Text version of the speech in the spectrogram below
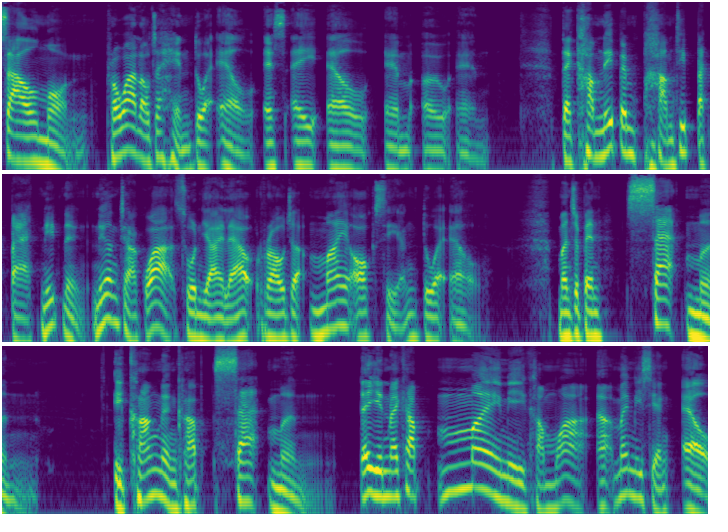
salmon เพราะว่าเราจะเห็นตัว L S A L M O N แต่คำนี้เป็นคำที่แปลก ๆ นิดหนึ่ง เนื่องจากว่าส่วนใหญ่แล้วเราจะไม่ออกเสียงตัว L มันจะเป็น salmon อีกครั้งหนึ่งครับ salmon ได้ยินไหมครับ ไม่มีคำว่าไม่มีเสียง L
